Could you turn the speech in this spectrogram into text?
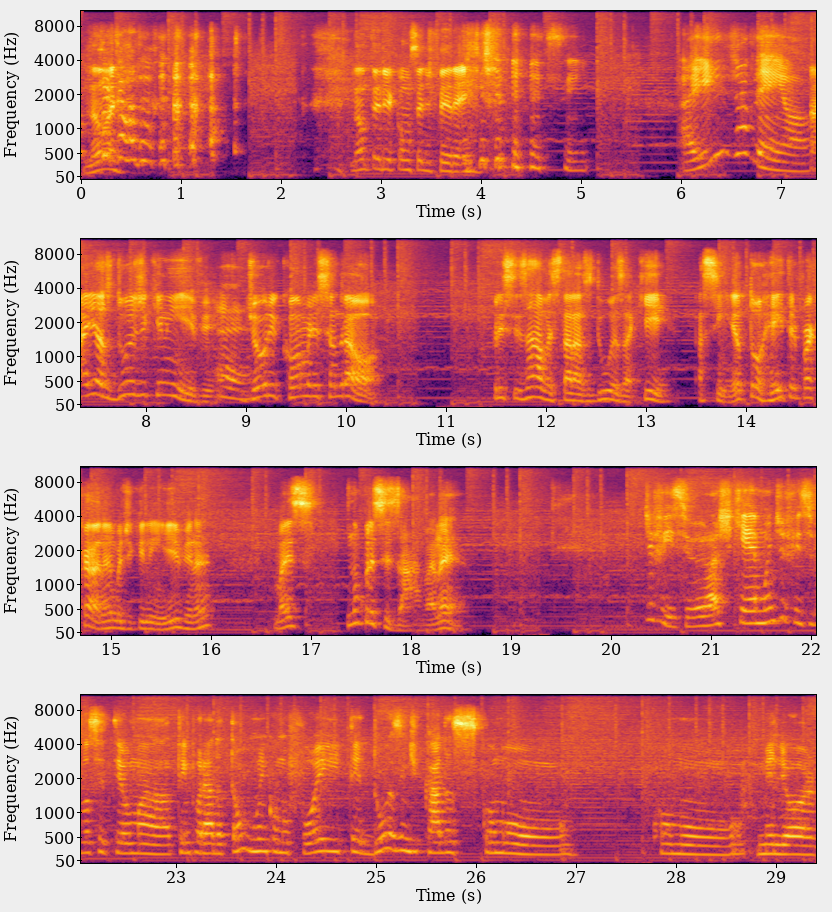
Não, não é. não teria como ser diferente. Sim. Aí já vem, ó. Aí as duas de Killing Eve. É. Jodie Comer e Sandra Oh precisava estar as duas aqui. Assim, eu tô hater pra caramba de Killing Eve, né? Mas não precisava, né? Difícil. Eu acho que é muito difícil você ter uma temporada tão ruim como foi e ter duas indicadas como como melhor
